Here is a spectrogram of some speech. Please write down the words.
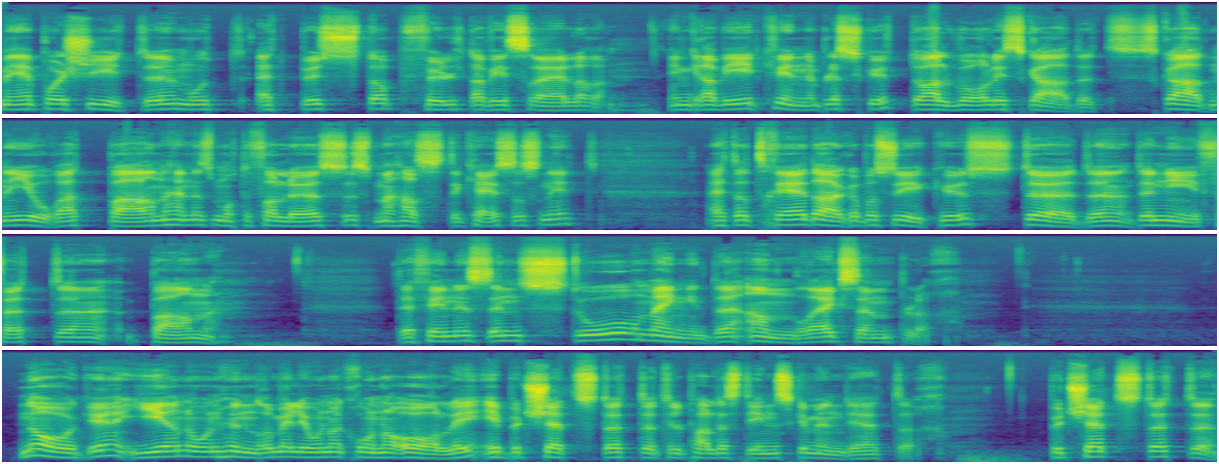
med på å skyte mot et busstopp fullt av israelere. En gravid kvinne ble skutt og alvorlig skadet. Skadene gjorde at barnet hennes måtte forløses med hastekeisersnitt. Etter tre dager på sykehus døde det nyfødte barnet. Det finnes en stor mengde andre eksempler. Norge gir noen hundre millioner kroner årlig i budsjettstøtte til palestinske myndigheter. Budsjettstøtte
